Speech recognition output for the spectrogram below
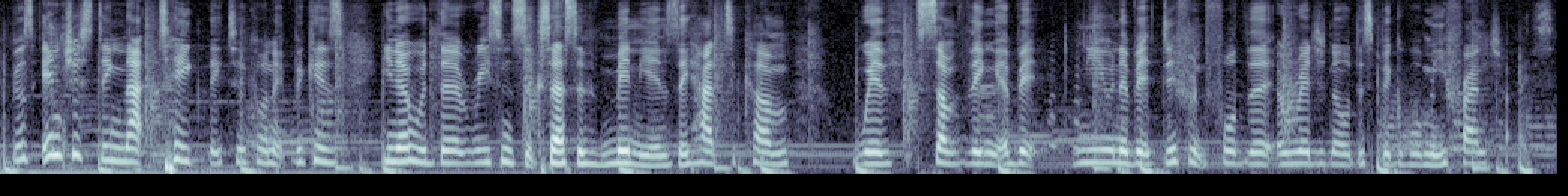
It was interesting that take they took on it because, you know, with the recent success of Minions, they had to come with something a bit new and a bit different for the original Despicable Me franchise.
